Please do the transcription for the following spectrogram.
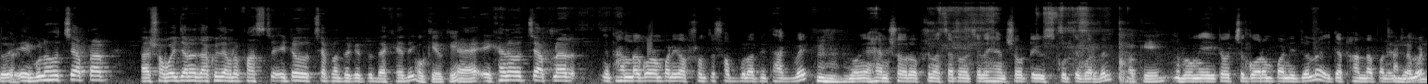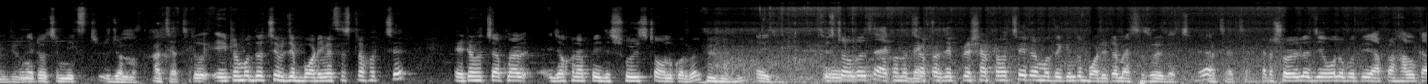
তো এগুলো হচ্ছে আপনার সবাই জানা যাক যে আমরা ফার্স্ট এটা হচ্ছে আপনাদেরকে একটু দেখাই দিই। ওকে ওকে এখানে হচ্ছে আপনার ঠান্ডা গরম পানির অপশন তো সবগুলাতেই থাকবে। এবং হ্যান্ড শাওয়ার অপশন আছে আপনারা চাইলে হ্যান্ড শাওয়ারটা ইউজ করতে পারবেন। ওকে এবং এটা হচ্ছে গরম পানির জন্য এটা ঠান্ডা পানির জন্য এটা হচ্ছে মিক্সড জন্য। আচ্ছা আচ্ছা। তো এইটার মধ্যে হচ্ছে যে বডি ম্যাসেজটা হচ্ছে এটা হচ্ছে আপনার যখন আপনি যে সুইচটা অন করবেন এই যে সুইচটা অন করেছে এখন হচ্ছে আপনার যে প্রেসারটা হচ্ছে এটার মধ্যে কিন্তু বডিটা মেসেজ হয়ে যাচ্ছে হ্যাঁ? আচ্ছা আচ্ছা। একটা শরীরে যে অনুভূতি আপনার হালকা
